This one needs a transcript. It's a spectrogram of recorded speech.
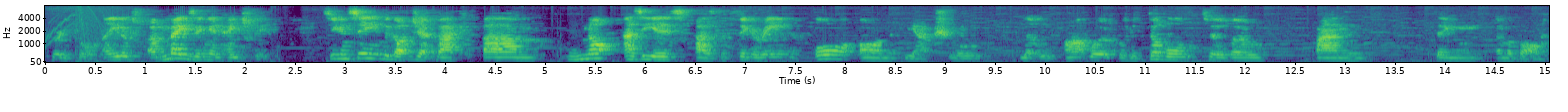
Pretty cool. And he looks amazing in HD. So you can see we got Jet Vac um, not as he is as the figurine or on the actual little artwork with a double turbo fan thing and a bob.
